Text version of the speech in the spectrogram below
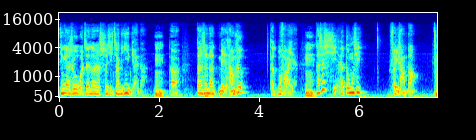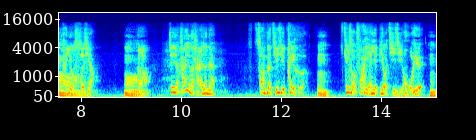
应该说我在那儿实习将近一年呢，嗯。啊，但是呢，每堂课他都不发言，嗯。但是写的东西非常棒，哦。很有思想、哦。啊。这还有的孩子呢，上课积极配合，嗯。举手发言也比较积极活跃，嗯。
